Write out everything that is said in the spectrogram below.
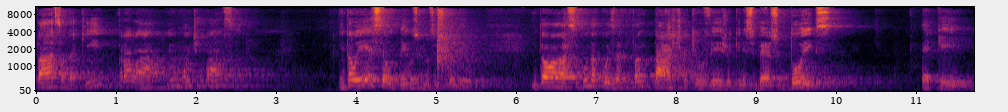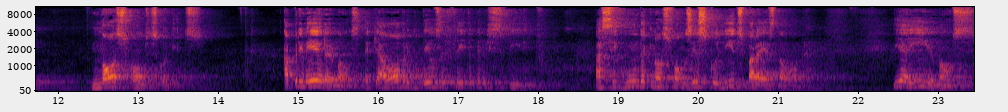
passa daqui para lá, e o monte passa. Então, esse é o Deus que nos escolheu. Então, a segunda coisa fantástica que eu vejo aqui nesse verso 2 é que nós fomos escolhidos. A primeira, irmãos, é que a obra de Deus é feita pelo Espírito. A segunda é que nós fomos escolhidos para esta obra. E aí, irmãos,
